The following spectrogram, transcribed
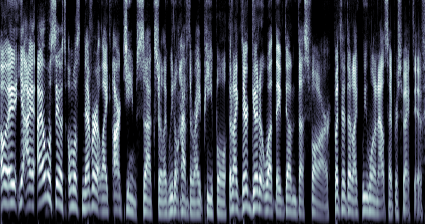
Oh, yeah. I, I almost say it's almost never like our team sucks or like we don't have the right people. They're like they're good at what they've done thus far, but they're, they're like we want an outside perspective.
